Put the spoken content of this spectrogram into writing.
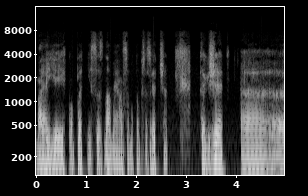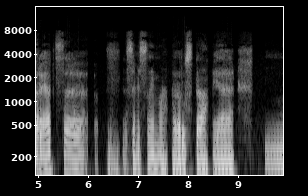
mají jejich kompletní seznamy, já jsem o tom přesvědčen. Takže reakce, si myslím, Ruska je mm,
